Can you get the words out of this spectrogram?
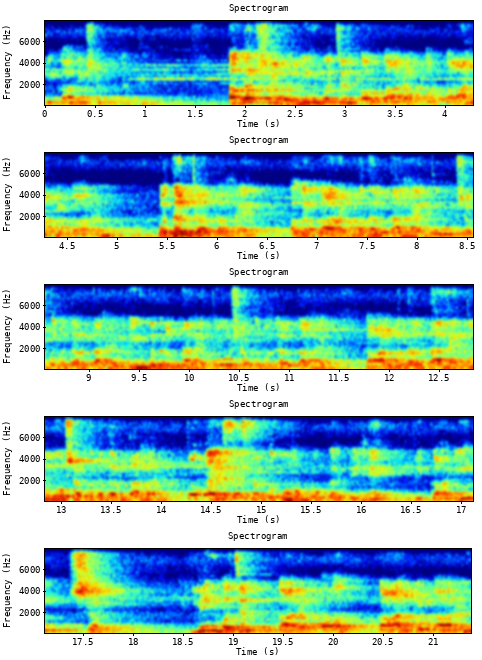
विकारी शब्द कहते हैं। अगर शब्द लिंग वचन और कारक और काल के कारण बदल जाता है, अगर कारक बदलता है तो वो शब्द बदलता है, लिंग बदलता है तो वो शब्द बदलता है, काल बदलता है तो वो शब्द बदलता है। तो ऐसे शब्द को हम लोग कहते हैं विकारी शब्द। लिंग, वचन, कारक और काल के कारण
